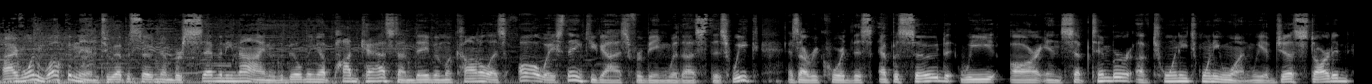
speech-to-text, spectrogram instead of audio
Hi, everyone. Welcome in to episode number 79 of the Building Up Podcast. I'm David McConnell. As always, thank you guys for being with us this week. As I record this episode, we are in September of 2021. We have just started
